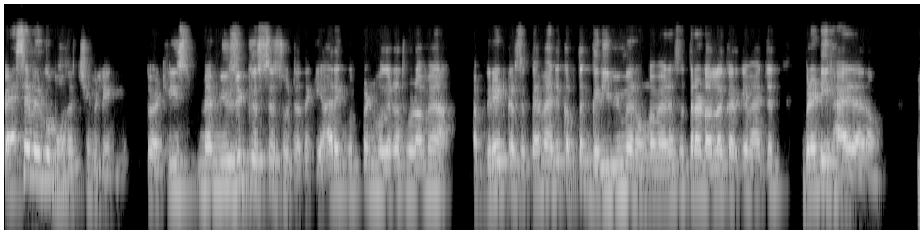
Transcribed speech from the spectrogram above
पैसे मेरे को बहुत अच्छे मिलेंगे। तो एटलीस्ट मैं म्यूज़िक के उससे सोचा था कि यार इक्विपमेंट वगैरह थोड़ा मैं अपग्रेड कर सकता है। मैं कब तक गरीबी में रहूँगा? मैंने सत्रह डॉलर करके मैं ब्रेड ही खाया जा रहा हूँ।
